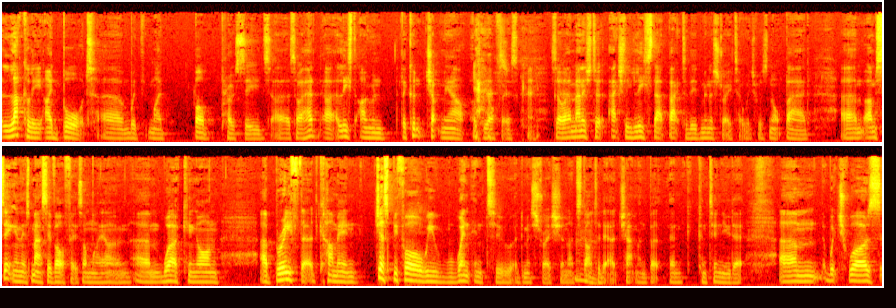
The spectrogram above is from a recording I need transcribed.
luckily I'd bought um, with my Bob proceeds. Uh, so I had uh, at least owned. They couldn't chuck me out of the office. okay. So I managed to actually lease that back to the administrator, which was not bad. Um, I'm sitting in this massive office on my own, um, working on a brief that had come in just before we went into administration. I'd started it at Chapman, but then continued it, um, which was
